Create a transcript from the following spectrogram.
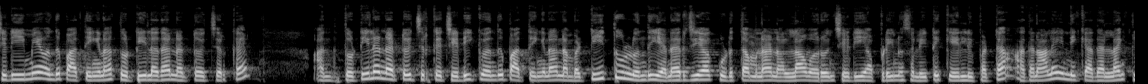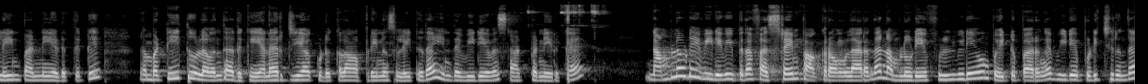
செடியுமே வந்து பார்த்தீங்கன்னா தொட்டியில் தான் நட்டு வச்சுருக்கேன். அந்த தொட்டியில் நட்டு வச்சுருக்க செடிக்கு வந்து பார்த்தீங்கன்னா நம்ம டீத்தூள் வந்து எனர்ஜியாக கொடுத்தோம்னா நல்லா வரும் செடி அப்படின்னு சொல்லிட்டு கேள்விப்பட்டேன். அதனால் இன்றைக்கி அதெல்லாம் க்ளீன் பண்ணி எடுத்துட்டு நம்ம டீத்தூளை வந்து அதுக்கு எனர்ஜியாக கொடுக்கலாம் அப்படின்னு சொல்லிட்டு தான் இந்த வீடியோவை ஸ்டார்ட் பண்ணியிருக்கேன். நம்மளுடைய வீடியோவை இப்போ தான் ஃபஸ்ட் டைம் பார்க்குறவங்களா இருந்தால் நம்மளுடைய ஃபுல் வீடியோவும் போயிட்டு பாருங்கள் வீடியோ பிடிச்சிருந்தா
